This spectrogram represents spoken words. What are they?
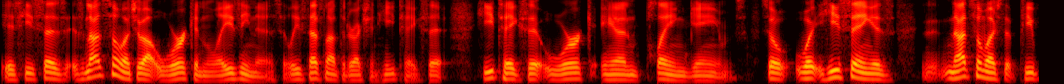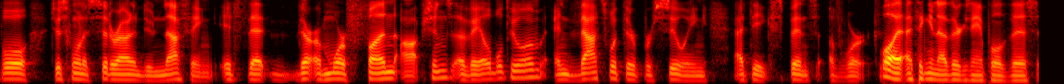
is he says it's not so much about work and laziness. At least that's not the direction he takes it. He takes it work and playing games. So what he's saying is not so much that people just want to sit around and do nothing. It's that there are more fun options available to them and that's what they're pursuing at the expense of work. Well, I think another example of this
